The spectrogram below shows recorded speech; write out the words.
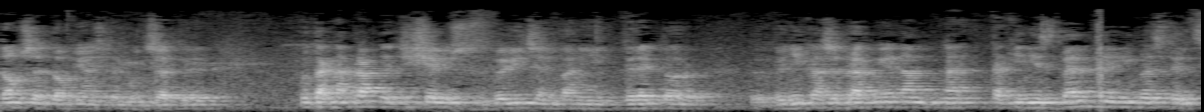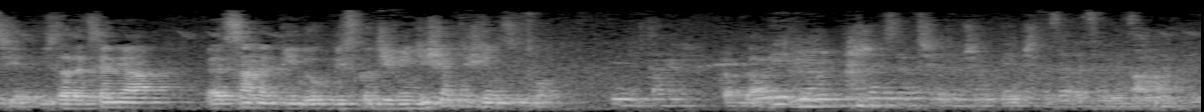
dobrze dopiąć te budżety, bo tak naprawdę dzisiaj już z wyliczeń pani dyrektor wynika, że brakuje nam na takie niezbędne inwestycje i zalecenia e, sanepidu blisko 90 tysięcy złotych. Prawda? Milion 675 to zalecenie Aha. sanepidu.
